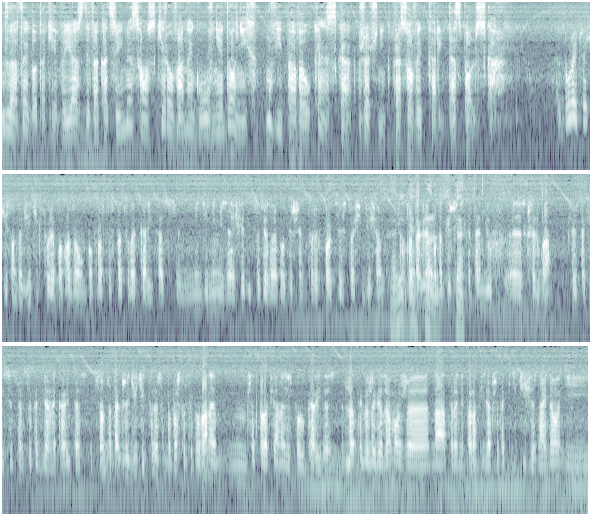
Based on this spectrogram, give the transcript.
Dlatego takie wyjazdy wakacyjne są skierowane głównie do nich, mówi Paweł Kęska, rzecznik prasowy Caritas Polska. W dużej części są to dzieci, które pochodzą po prostu z placówek Caritas, między innymi ze świetlic socjoterapeutycznych, których w Polsce jest 180. Są to także Polska. podopieczni stypendiów e, Skrzydła, to jest taki system stypendialny Caritas. Są to także dzieci, które są po prostu typowane mm, przez parafialne zespoły Caritas, dlatego że wiadomo, że na terenie parafii zawsze takie dzieci się znajdą i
